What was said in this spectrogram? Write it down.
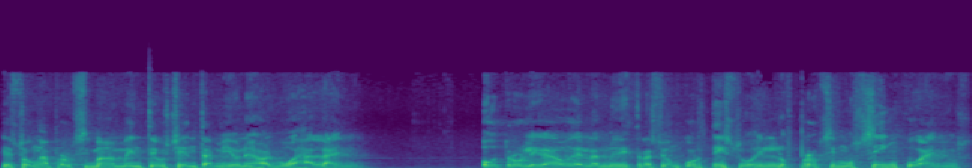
que son aproximadamente 80 millones de balboas al año. Otro legado de la administración Cortizo, en los próximos cinco años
